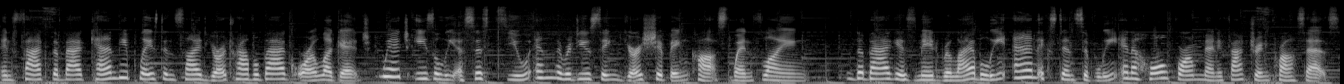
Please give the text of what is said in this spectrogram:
In fact, the bag can be placed inside your travel bag or luggage, which easily assists you in reducing your shipping costs when flying. The bag is made reliably and extensively in a whole form manufacturing process,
